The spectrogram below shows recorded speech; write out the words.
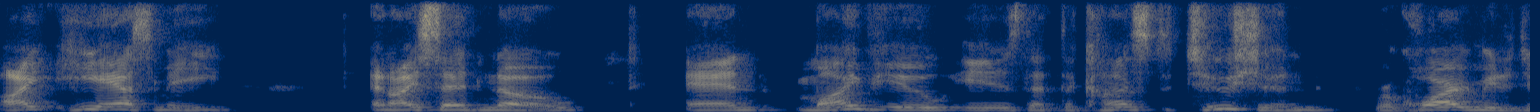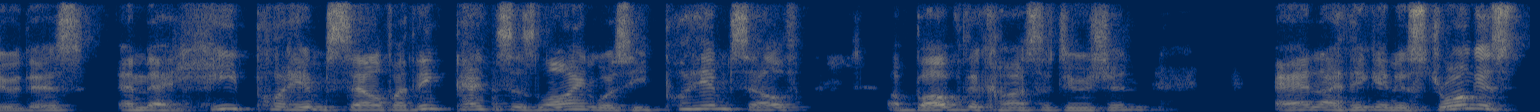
"I he asked me, and I said no." And my view is that the Constitution required me to do this, and that he put himself. I think Pence's line was he put himself above the Constitution, and I think in his strongest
